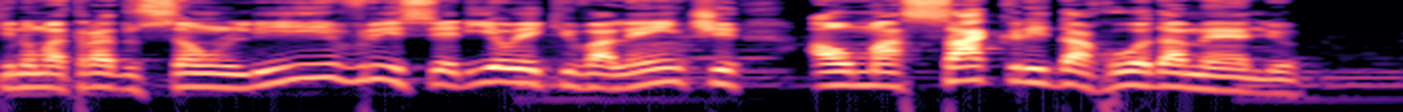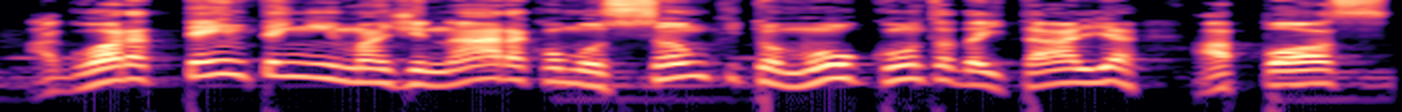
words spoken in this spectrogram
que numa tradução livre seria o equivalente ao massacre da Rua d'Amelio. Agora tentem imaginar a comoção que tomou conta da Itália após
